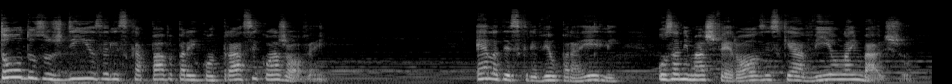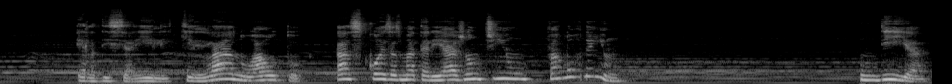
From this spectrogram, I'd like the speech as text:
todos os dias ele escapava para encontrar-se com a jovem. Ela descreveu para ele os animais ferozes que haviam lá embaixo. Ela disse a ele que lá no alto as coisas materiais não tinham valor nenhum. Um dia,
